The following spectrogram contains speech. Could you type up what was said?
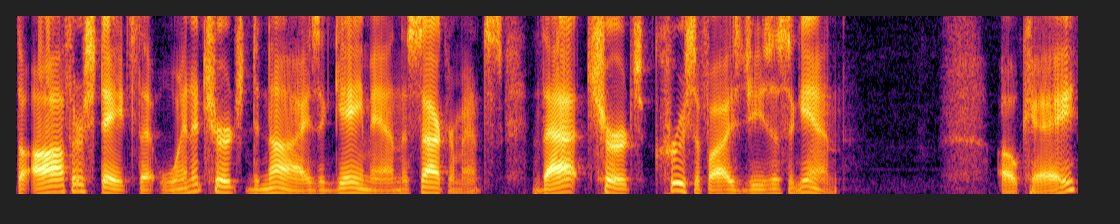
the author states that when a church denies a gay man the sacraments, that church crucifies Jesus again. Okay,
